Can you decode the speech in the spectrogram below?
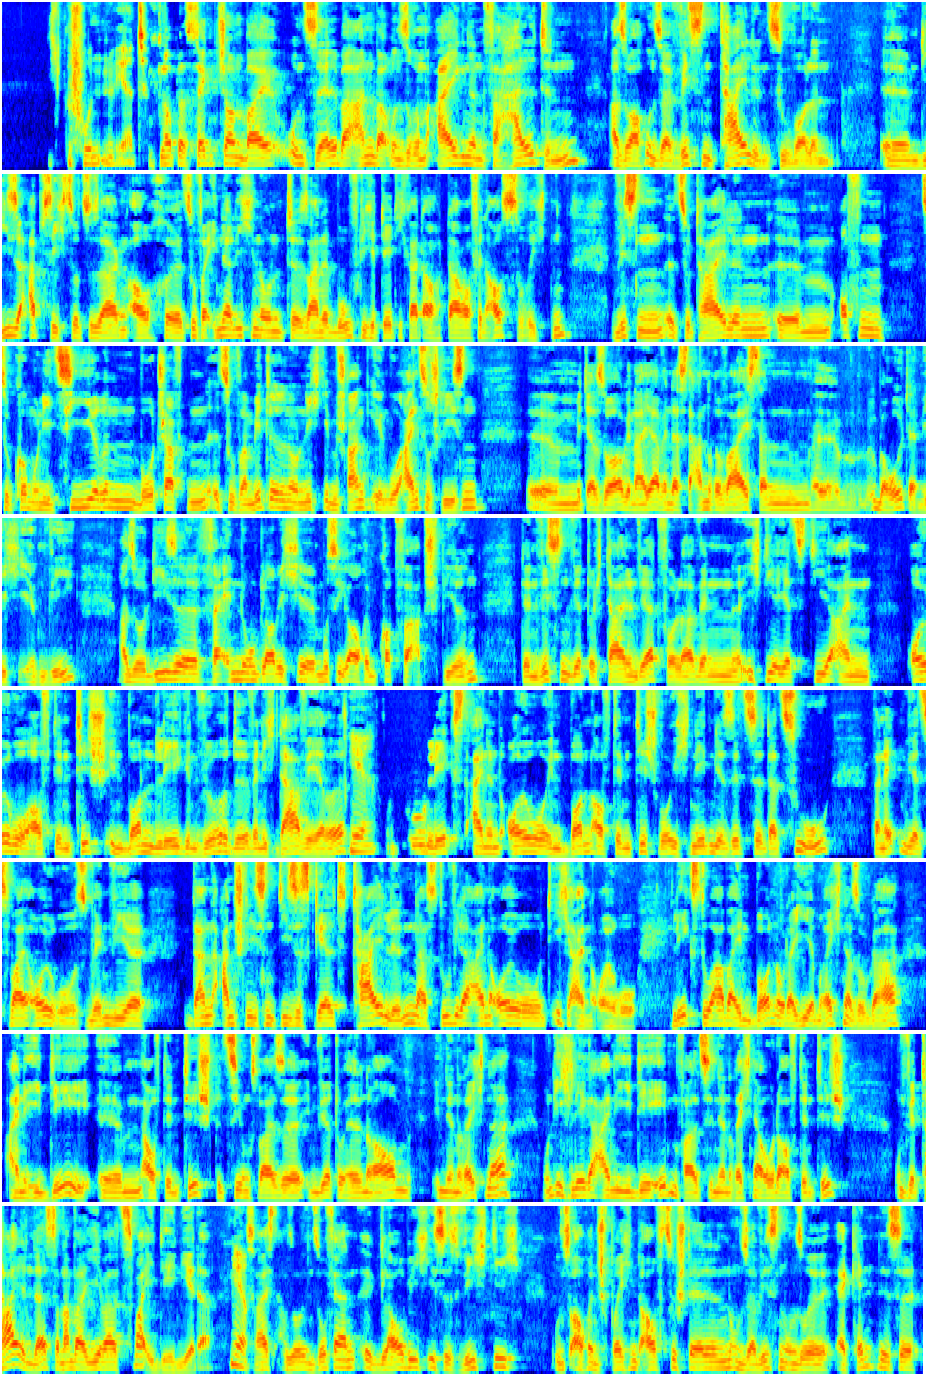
gefunden wird. Ich glaube, das fängt schon bei uns selber an, bei unserem eigenen Verhalten, also auch unser Wissen teilen zu wollen. Äh, diese Absicht sozusagen auch äh, zu verinnerlichen und äh, seine berufliche Tätigkeit auch daraufhin auszurichten, Wissen äh, zu teilen, ähm, offen zu kommunizieren, Botschaften zu vermitteln und nicht im Schrank irgendwo einzuschließen, ähm, mit der Sorge, na ja, wenn das der andere weiß, dann ähm, überholt er mich irgendwie. Also diese Veränderung, glaube ich, äh, muss sich auch im Kopf abspielen. Denn Wissen wird durch Teilen wertvoller. Wenn ich dir jetzt hier einen Euro auf den Tisch in Bonn legen würde, wenn ich da wäre, yeah. und du legst einen Euro in Bonn auf dem Tisch, wo ich neben dir sitze, dazu, dann hätten wir zwei Euros. Wenn wir dann anschließend dieses Geld teilen, hast du wieder einen Euro und ich einen Euro. Legst du aber in Bonn oder hier im Rechner sogar eine Idee ähm, auf den Tisch beziehungsweise im virtuellen Raum in den Rechner und ich lege eine Idee ebenfalls in den Rechner oder auf den Tisch und wir teilen das, dann haben wir jeweils zwei Ideen jeder. Ja. Das heißt also, insofern äh, glaube ich, ist es wichtig, uns auch entsprechend aufzustellen, unser Wissen, unsere Erkenntnisse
